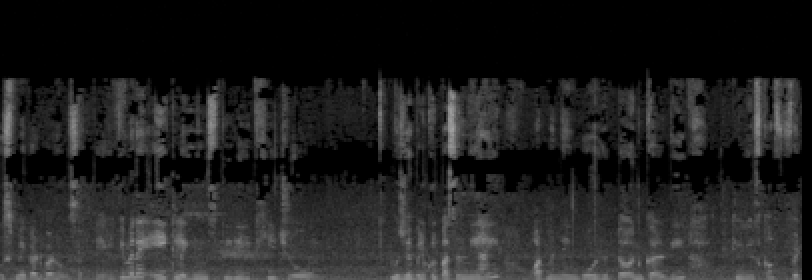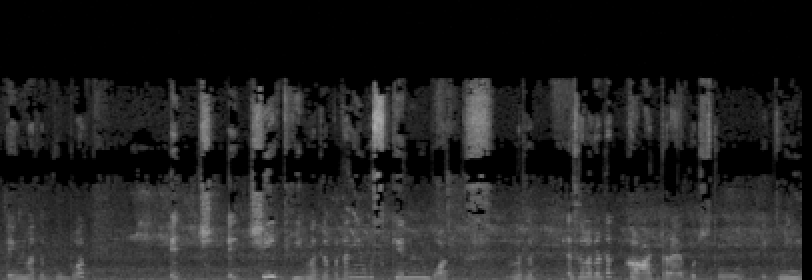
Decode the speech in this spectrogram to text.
उसमें गड़बड़ हो सकती है। क्योंकि मैंने एक लेगिंग्स भी ली थी जो मुझे बिल्कुल पसंद नहीं आई और मैंने वो रिटर्न कर दी। क्योंकि उसका फिटिंग मतलब वो बहुत इच इची थी। मतलब पता नहीं वो स्किन बहुत मतलब ऐसा लग रहा था काट रहा है कुछ तो। इतनी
